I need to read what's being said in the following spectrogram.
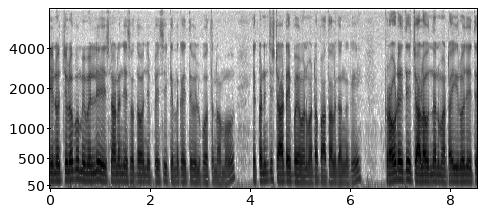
ఈయన వచ్చేలోపు మేము వెళ్ళి స్నానం చేసి వద్దామని చెప్పేసి కిందకైతే వెళ్ళిపోతున్నాము. ఇక్కడ నుంచి స్టార్ట్ అయిపోయాం అనమాట పాతాల గంగకి. క్రౌడ్ అయితే చాలా ఉందన్నమాట. ఈ రోజు అయితే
